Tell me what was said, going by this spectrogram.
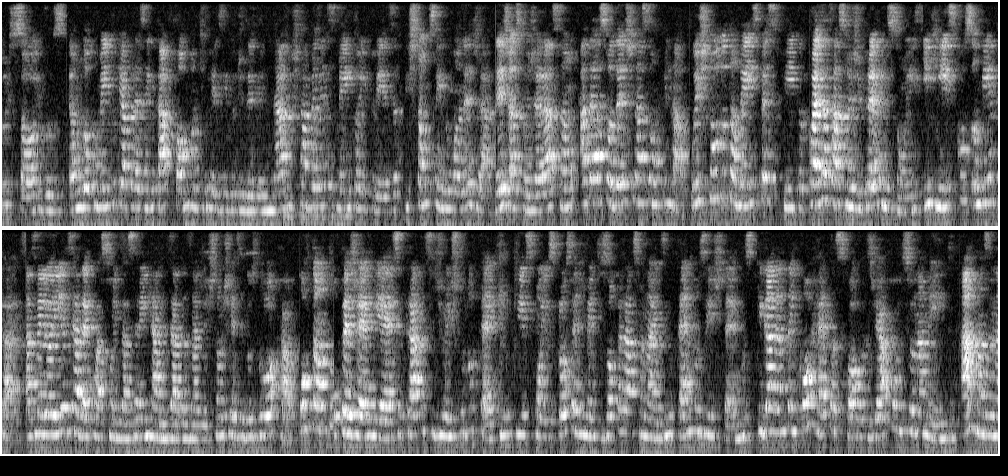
Resíduos sólidos é um documento que apresenta a forma que o resíduo de determinado estabelecimento ou empresa estão sendo manejados, desde a sua geração até a sua destinação final. O estudo também especifica quais as ações de prevenções e riscos ambientais, as melhorias e adequações a serem realizadas na gestão de resíduos do local. Portanto, o PGRS trata-se de um estudo técnico que expõe os procedimentos operacionais internos e externos que garantem corretas formas de acondicionamento armazenamento,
